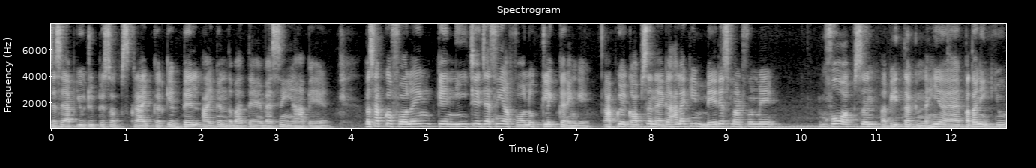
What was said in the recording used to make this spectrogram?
जैसे आप यूट्यूब पे सब्सक्राइब करके बेल आइकन दबाते हैं, वैसे ही यहाँ पे है। बस आपको फॉलोइंग के नीचे जैसे ही आप फॉलो क्लिक करेंगे, आपको एक ऑप्शन आएगा। हालाँकि मेरे स्मार्टफ़ोन में वो ऑप्शन अभी तक नहीं आया है, पता नहीं क्यों।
